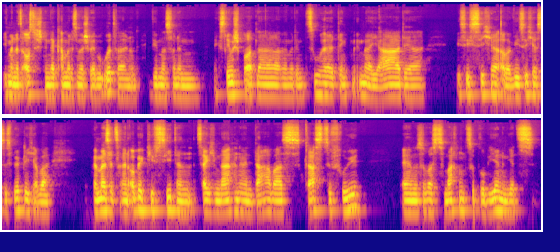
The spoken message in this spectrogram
ich meine, als Außenstehender kann man das immer schwer beurteilen und wie man so 'nem Extremsportler wenn man dem zuhört, denkt man immer: „Ja, der ist sich sicher“, aber wie sicher ist es wirklich? Aber wenn man's jetzt rein objektiv sieht, dann sage ich im Nachhinein, da war's krass zu früh, ähm, so was zu machen, zu probieren und jetzt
